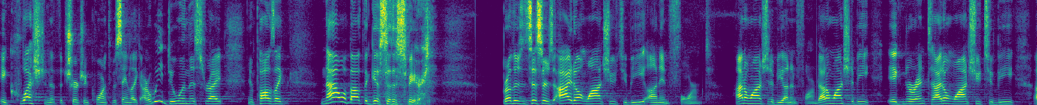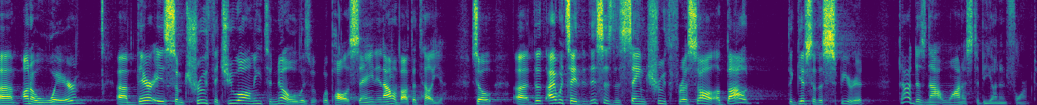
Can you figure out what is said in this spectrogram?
a question that the church in Corinth was saying, like, are we doing this right? And Paul's like, now about the gifts of the Spirit. Brothers and sisters, I don't want you to be uninformed. I don't want you to be uninformed. I don't want you to be ignorant. I don't want you to be um, unaware. Um, there is some truth that you all need to know, is what Paul is saying, and I'm about to tell you. So uh, the, I would say that this is the same truth for us all about the gifts of the Spirit. God does not want us to be uninformed.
